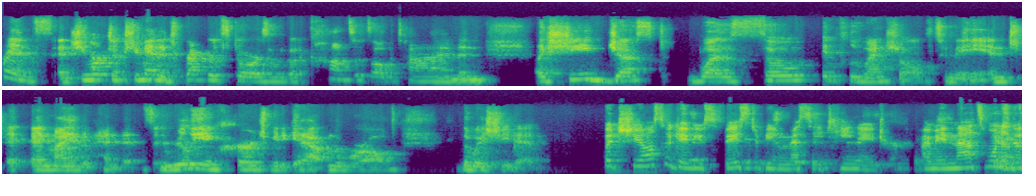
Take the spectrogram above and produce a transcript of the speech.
Prince and she worked up, she managed record stores and we go to concerts all the time. And like she just was so influential to me and, and my independence and really encouraged me to get out in the world the way she did but she also gave you space to be a messy teenager. I mean, that's one yeah. of the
